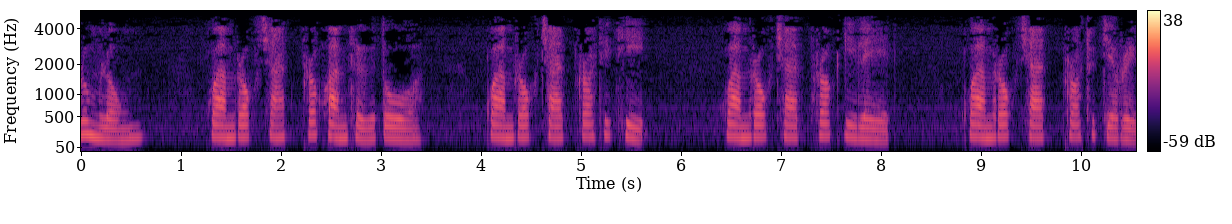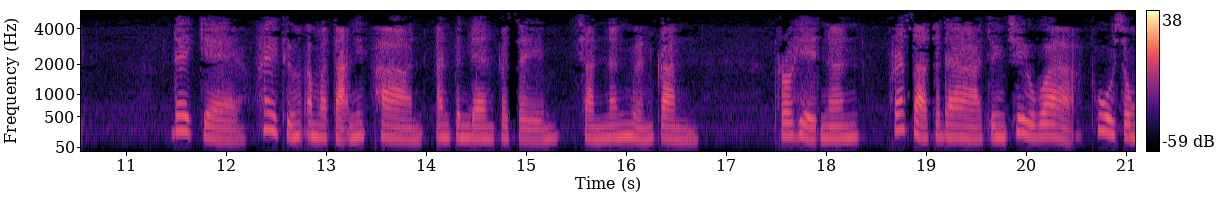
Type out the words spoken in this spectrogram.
ลุ่มหลง ความรกชัด เพราะความถือตัว ความรกชัด เพราะทิฏฐิ ความรกชัด เพราะกิเลส ความรกชัด เพราะทุจริต ได้แก่ให้ถึงอมตะนิพพาน อันเป็นแดนเกษม ฉันนั้นเหมือนกัน เพราะเหตุนั้น พระศาสดาจึงชื่อว่าผู้ทรง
